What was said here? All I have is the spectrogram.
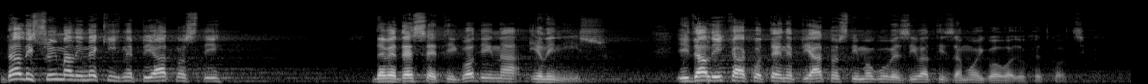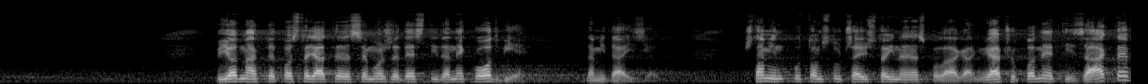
da li su imali nekih neprijatnosti 90. godina ili nisu i da li ikako te neprijatnosti mogu vezivati za moj govor u Hrtkovcima. Vi odmah pretpostavljate da se može desiti da neko odbije da mi da izjavu. Šta mi u tom slučaju stoji na raspolaganju? Ja ću podneti zahtev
